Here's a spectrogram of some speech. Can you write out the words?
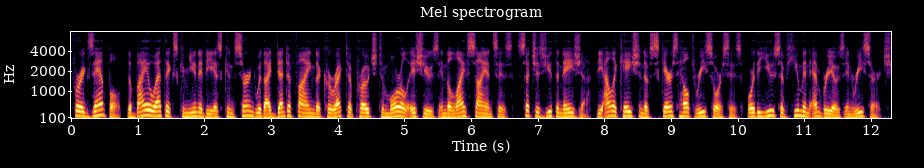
For example, the bioethics community is concerned with identifying the correct approach to moral issues in the life sciences, such as euthanasia, the allocation of scarce health resources, or the use of human embryos in research.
